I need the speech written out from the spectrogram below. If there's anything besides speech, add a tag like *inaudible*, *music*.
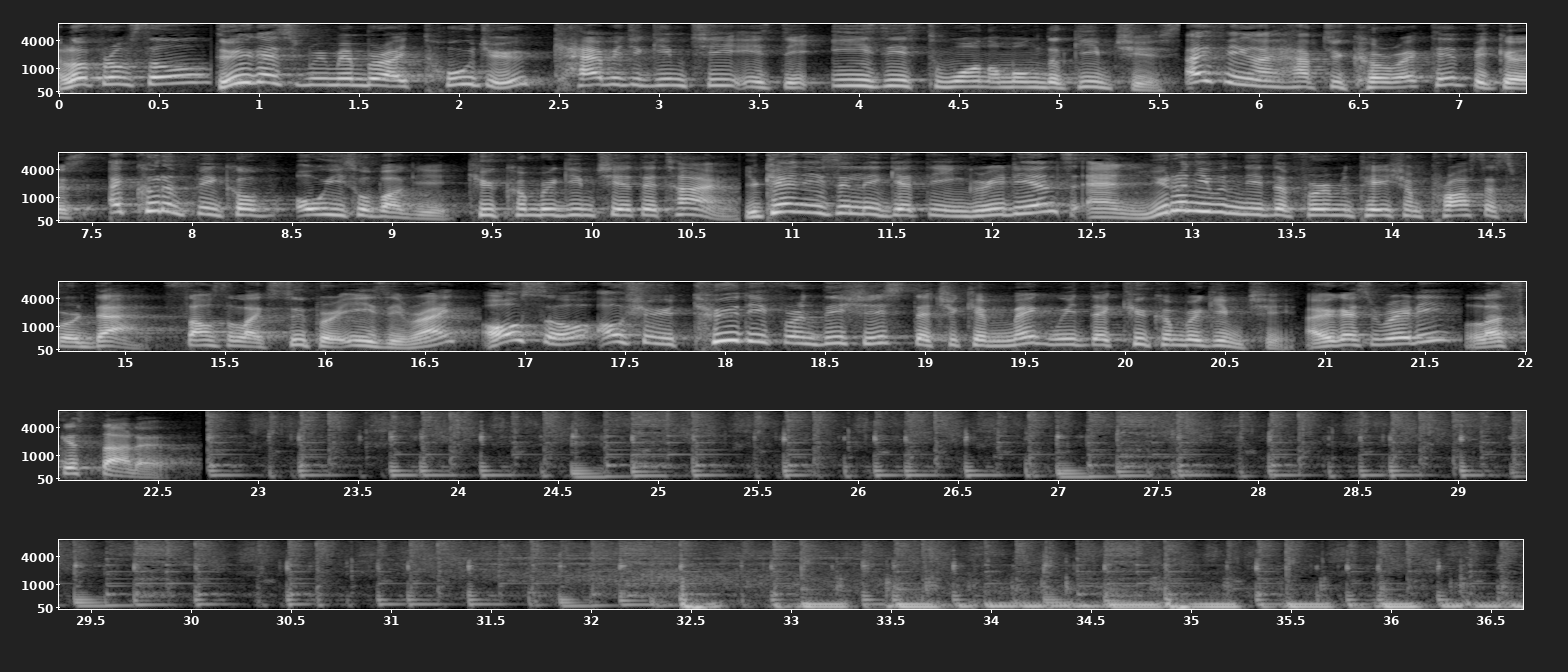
Hello from Seoul! Do you guys remember I told you cabbage kimchi is the easiest one among the kimchis? I think I have to correct it because I couldn't think of oisobagi, cucumber kimchi at the time. You can easily get the ingredients and you don't even need the fermentation process for that. Sounds like super easy, right? Also, I'll show you two different dishes that you can make with the cucumber kimchi. Are you guys ready? Let's get started.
